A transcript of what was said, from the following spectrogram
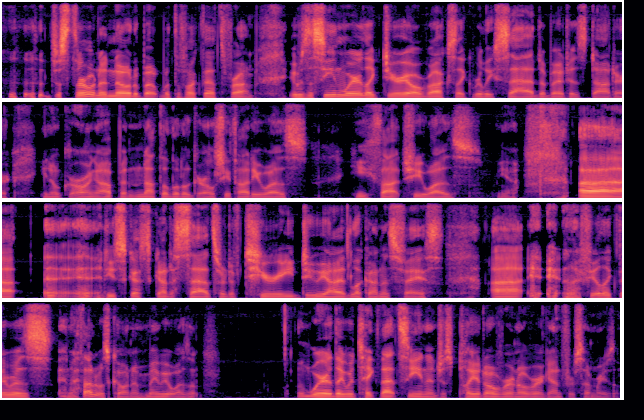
just throwing a note about what the fuck that's from. It was a scene where like Jerry Orbach's like really sad about his daughter, you know, growing up and not the little girl she thought he was. He thought she was. Yeah. Uh and he's just got a sad sort of teary dewy-eyed look on his face uh, and, i feel like there was and i thought it was conan maybe it wasn't where they would take that scene and just play it over and over again for some reason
